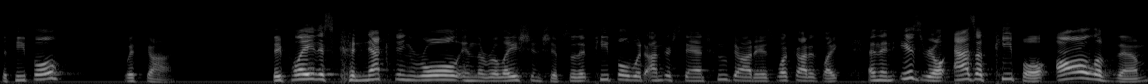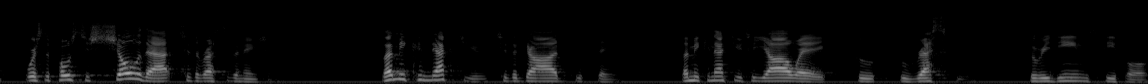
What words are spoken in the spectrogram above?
the people with God. They play this connecting role in the relationship so that people would understand who God is, what God is like. And then Israel, as a people, all of them were supposed to show that to the rest of the nations. Let me connect you to the God who saves. Let me connect you to Yahweh who, who rescues, who redeems people,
